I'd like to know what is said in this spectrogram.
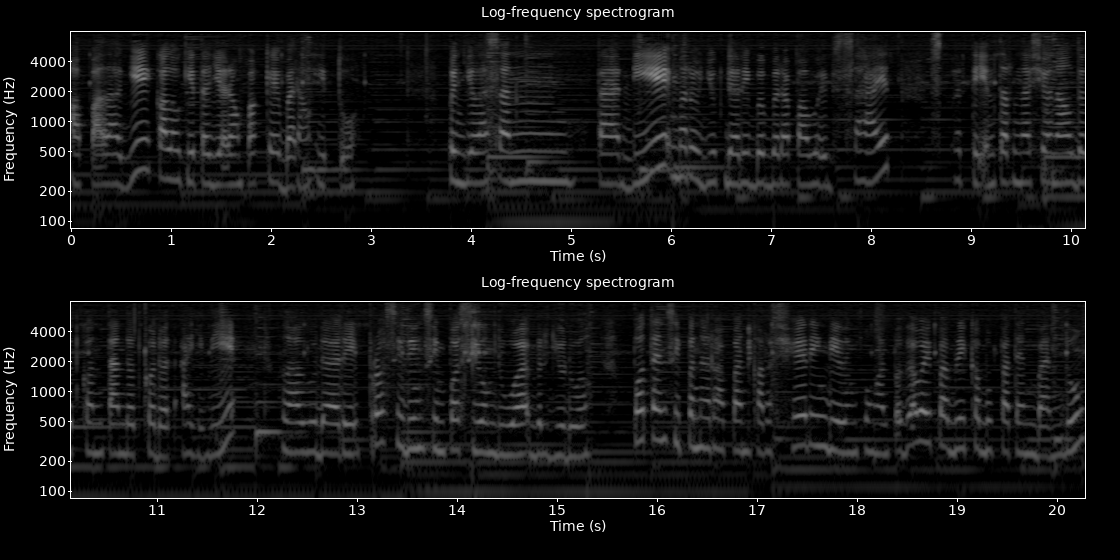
apalagi kalau kita jarang pakai barang itu. Penjelasan tadi merujuk dari beberapa website seperti international.kontan.co.id, lalu dari Proceeding Symposium 2 berjudul Potensi Penerapan Car Sharing di Lingkungan Pegawai Pabrik Kabupaten Bandung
